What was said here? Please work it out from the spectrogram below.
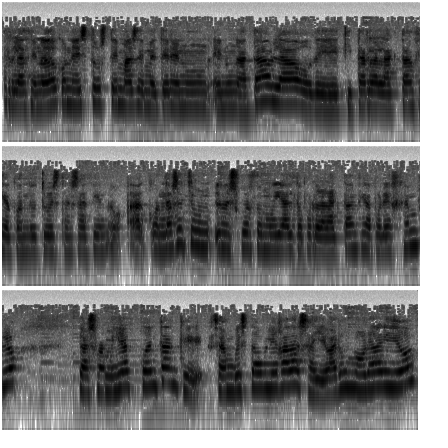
relacionado con estos temas de meter en, un, en una tabla o de quitar la lactancia cuando tú estás haciendo, ah, cuando has hecho un, esfuerzo muy alto por la lactancia, por ejemplo, las familias cuentan que se han visto obligadas a llevar un horario,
